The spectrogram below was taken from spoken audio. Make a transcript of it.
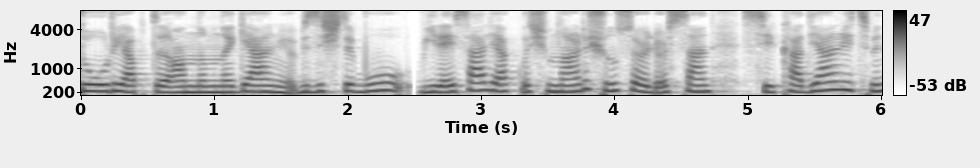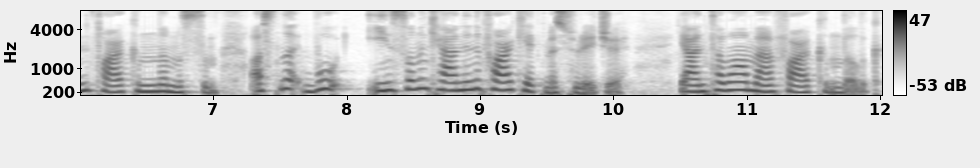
doğru yaptığı anlamına gelmiyor. Biz işte bu bireysel yaklaşımlarda şunu söylüyoruz. Sen sirkadyen ritmin farkında mısın? Aslında bu insanın kendini fark etme süreci. Yani tamamen farkındalık.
